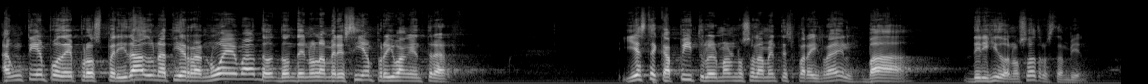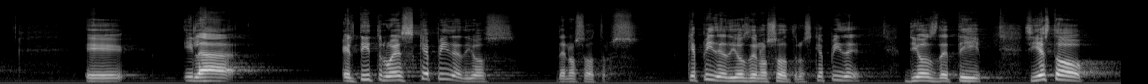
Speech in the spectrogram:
a un tiempo de prosperidad, una tierra nueva donde no la merecían, pero iban a entrar. Y este capítulo, hermanos, no solamente es para Israel, va dirigido a nosotros también. Eh, y la, el título es, ¿qué pide Dios de nosotros? ¿Qué pide Dios de nosotros? ¿Qué pide Dios de ti? Si esto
